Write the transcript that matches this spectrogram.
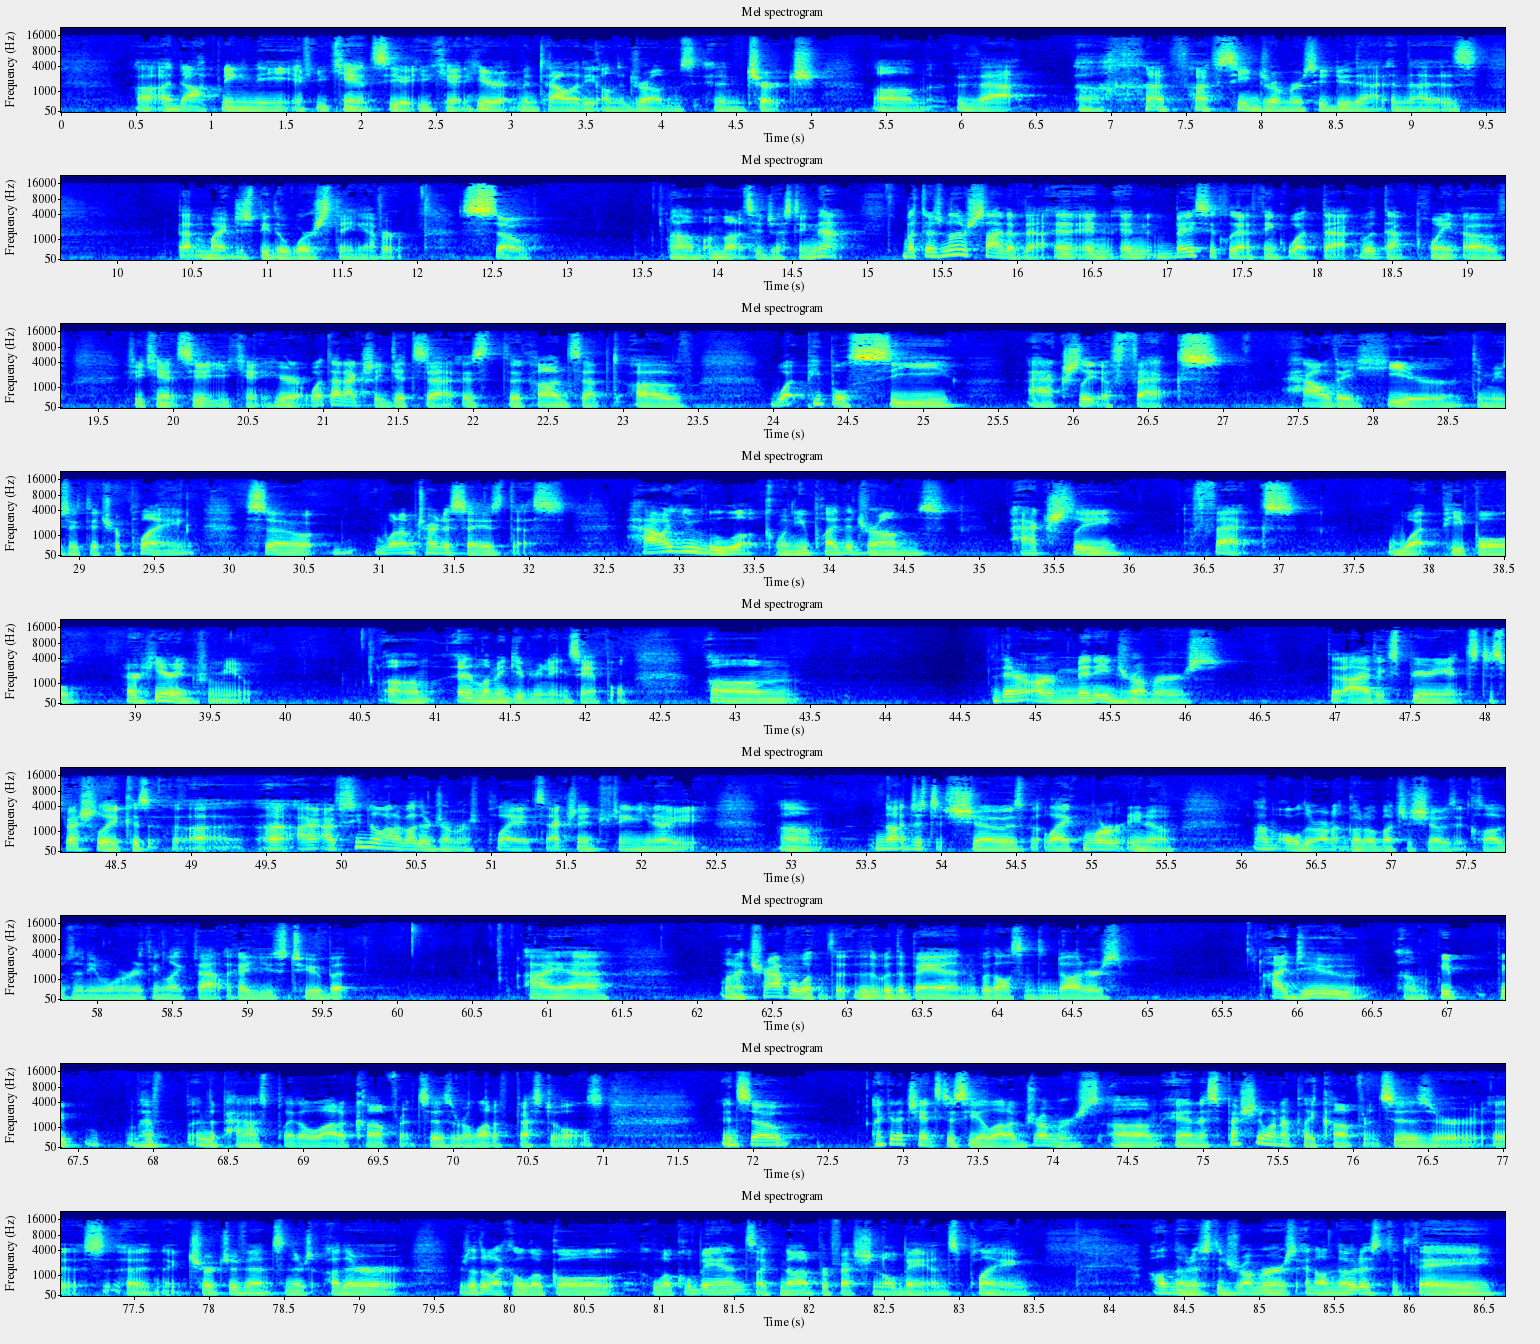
uh, adopting the if you can't see it, you can't hear it mentality on the drums in church. Um, that uh, I've, I've seen drummers who do that, and that is that might just be the worst thing ever. So um, I'm not suggesting that. But there's another side of that, and, and, and basically, I think what that what that point of if you can't see it, you can't hear it. What that actually gets at is the concept of what people see actually affects how they hear the music that you're playing. So, what I'm trying to say is this how you look when you play the drums actually affects what people are hearing from you. Um, and let me give you an example. Um, there are many drummers that I've experienced, especially because uh, I, have seen a lot of other drummers play. It's actually interesting, you know, you, um, not just at shows, but like more, you know, I'm older. I don't go to a bunch of shows at clubs anymore or anything like that, like I used to. But I, uh, when I travel with the, with the band with All Sons and Daughters, I do. Um, we we have in the past played a lot of conferences or a lot of festivals, and so I get a chance to see a lot of drummers, um, and especially when I play conferences or uh, uh, like church events, and there's other there's other like local local bands, like non-professional bands playing. I'll notice the drummers, and I'll notice that they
